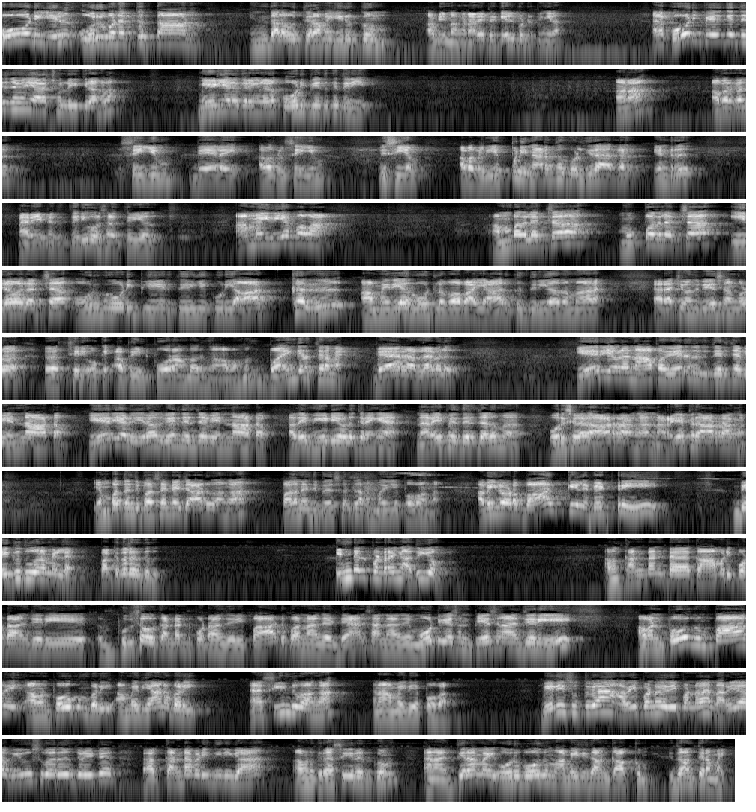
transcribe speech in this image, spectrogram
கோடியில் ஒருவனுக்குத்தான் இந்த அளவு திறமை இருக்கும் அப்படிம்பாங்க. நிறைய பேர் கேள்விப்பட்டிருப்பீங்களா? ஆனால் கோடி பேருக்கே தெரிஞ்சவங்க யாராச்சும் சொல்லி வைக்கிறாங்களா மீடியா இருக்கிறவங்களால கோடி பேருக்கு தெரியும். ஆனால் அவர்கள் செய்யும் வேலை அவர்கள் செய்யும் விஷயம் அவர்கள் எப்படி நடந்து கொள்கிறார்கள் என்று நிறைய பேருக்கு தெரியும் ஒரு சிலருக்கு தெரியாது. அமைதியாக போவான். ஐம்பது லட்சம் முப்பது லட்சம் இருபது லட்சம் ஒரு கோடி பேர் தெரியக்கூடிய ஆட்கள் அமைதியாக ரோட்டில் போவா யாருக்கும் தெரியாத மாதிரி. யாராச்சும் வந்து பேசினா கூட சரி ஓகே அப்படின்ட்டு போகிறான் பாருங்க. அவன் வந்து பயங்கர திறமை. வேற லெவலு ஏரியாவில் நாற்பது பேர் தெரிஞ்சாவே என்ன ஆட்டம்? ஏரியாவில் இருபது பேர் தெரிஞ்சாவே என்ன ஆட்டம்? அதே மீடியாவில் இருக்கிறவங்க நிறைய பேர் தெரிஞ்சாலும் ஒரு சிலர் ஆடுறாங்க. நிறைய பேர் ஆடுறாங்க. எண்பத்தஞ்சு பர்சன்டேஜ் ஆடுவாங்க. பதினஞ்சு பர்சன்டேஜ் அமைதியாக போவாங்க. அவங்களோட வாழ்க்கையில் வெற்றி வெகு தூரம் இல்லை. பக்கத்தில் இருக்குது. கிண்டல் பண்ணுறவங்க அதிகம். அவன் கண்டென்ட்டை காமெடி போட்டாலும் சரி புதுசாக ஒரு கண்டென்ட் போட்டாலும் சரி பாட்டு பாடினாலும் சரி டான்ஸ் ஆனாலும் சரி மோட்டிவேஷன் பேசினாலும் சரி அவன் போகும் பாதை அவன் போகும் வழி அமைதியான வழி. ஏன்னா சீண்டுவாங்க நான் அமைதியாக போவேன் வெளியே சுற்றுவேன் அதை பண்ணுவேன் இதை பண்ணுவேன் நிறையா வியூஸ் வருதுன்னு சொல்லிட்டு கண்டபடி திரிவேன் அவனுக்கு ரசிகர் இருக்கும். ஆனால் திறமை ஒருபோதும் அமைதி தான் காக்கும். இதுதான் திறமை.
